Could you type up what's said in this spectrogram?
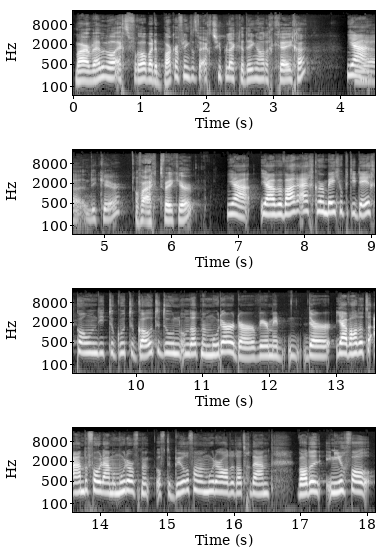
Maar we hebben wel echt, vooral bij de bakker vind ik dat we echt super lekkere dingen hadden gekregen. ja. Die, eh, die keer. Of eigenlijk twee keer. Ja, ja, we waren eigenlijk weer een beetje op het idee gekomen om die Too Good To Go te doen, omdat mijn moeder er weer mee... Er, ja, we hadden het aanbevolen aan mijn moeder, of, mijn- of de buren van mijn moeder hadden dat gedaan. We hadden in ieder geval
